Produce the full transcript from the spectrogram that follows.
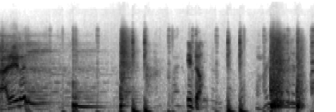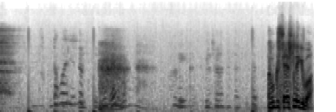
താഴെയിട്. ഇട്ടോ. നമുക്ക് സ്റ്റേഷനിലേക്ക് പോവാം.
